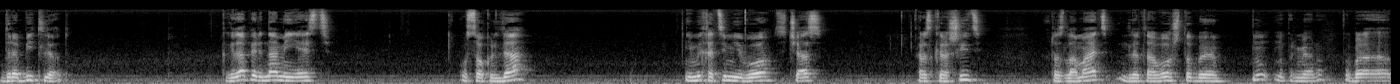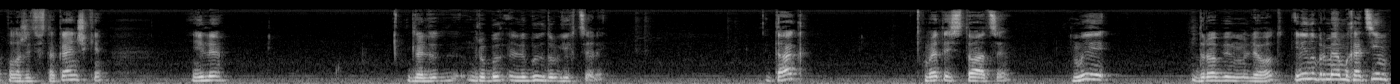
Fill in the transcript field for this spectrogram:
дробить лед. Когда перед нами есть кусок льда, и мы хотим его сейчас раскрошить, разломать для того, чтобы, ну, например, положить в стаканчики или для любых, любых других целей. Итак, в этой ситуации мы дробим лед, или, например, мы хотим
